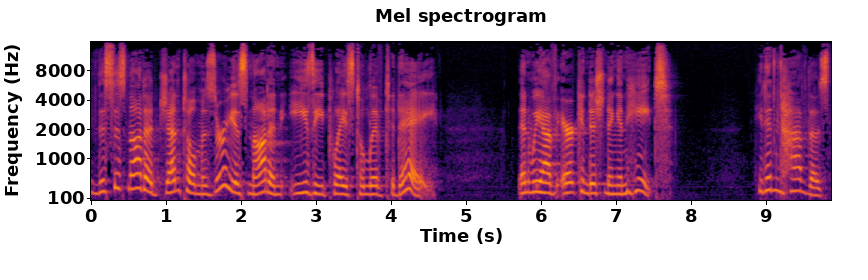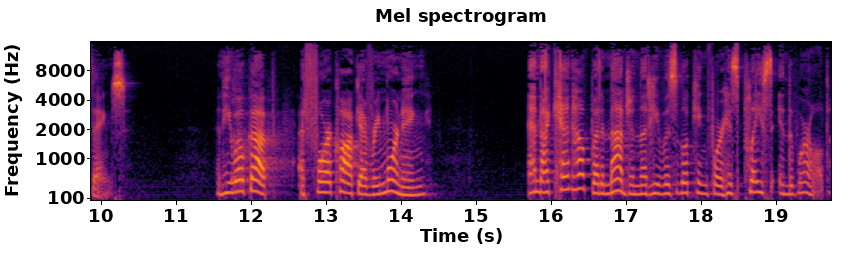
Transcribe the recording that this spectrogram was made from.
This is not a gentle, Missouri is not an easy place to live today. Then we have air conditioning and heat. He didn't have those things. And he woke up at four o'clock every morning. And I can't help but imagine that he was looking for his place in the world.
